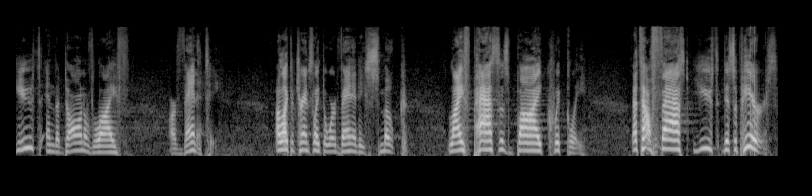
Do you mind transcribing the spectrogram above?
youth and the dawn of life are vanity. I like to translate the word vanity smoke. Life passes by quickly. That's how fast youth disappears.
